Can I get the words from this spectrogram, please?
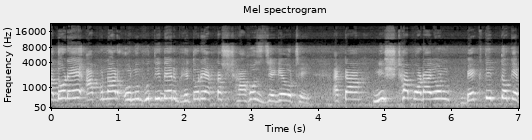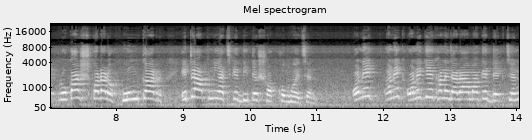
আদরে আপনার অনুভূতিদের ভেতরে একটা সাহস জেগে ওঠে। একটা নিষ্ঠাপরায়ণ ব্যক্তিত্বকে প্রকাশ করার হুঙ্কার, এটা আপনি আজকে দিতে সক্ষম হয়েছেন। অনেক অনেক, অনেকে এখানে যারা আমাকে দেখছেন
